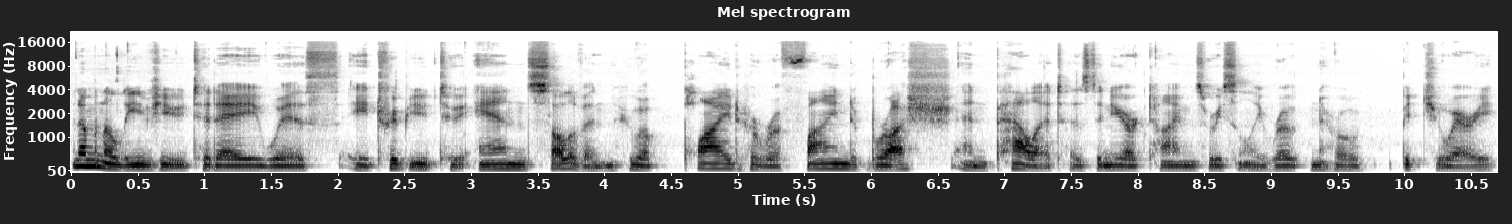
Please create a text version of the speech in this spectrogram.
And I'm going to leave you today with a tribute to Ann Sullivan, who applied her refined brush and palette, as the New York Times recently wrote in her obituary,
